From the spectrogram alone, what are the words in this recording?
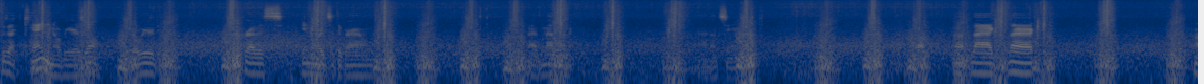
There's a canyon over here as well. Like a weird crevice inwards of the ground. I have metal in it. I don't see metal. Oh, oh, lag, lag. Huh.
